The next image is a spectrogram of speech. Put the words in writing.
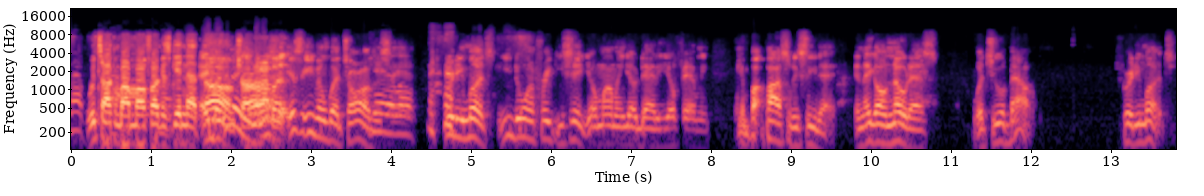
level. We're talking about motherfuckers getting that Hey, but thumb, it Charles. that. but- it's even what Charles is Yeah, saying. well, Pretty much, you doing freaky shit. Your mama and your daddy, your family can po- possibly see that, and they gonna know that's what you about. Pretty much.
